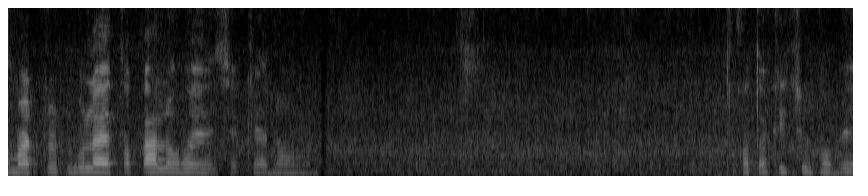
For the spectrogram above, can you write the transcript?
আমার ঠোঁটগুলো এত কালো হয়েছে কেন? কত কিছু হবে?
